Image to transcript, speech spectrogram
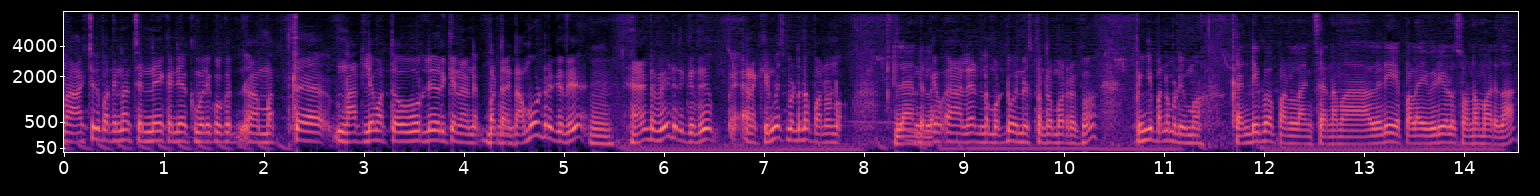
நான் ஆக்சுவலி பார்த்தீங்கன்னா சென்னை கன்னியாகுமரி கொல்கத்தா மற்ற நாட்டிலேயே மற்ற ஊர்லேயும் இருக்கேன் நான். பட் எனக்கு அமௌண்ட் இருக்குது. என்கிட்ட வீடு இருக்குது. எனக்கு இன்வெஸ்ட்மெண்ட் தான் பண்ணணும். லேண்டில் லேண்டில் மட்டும் இன்வெஸ்ட் பண்ணுற மாதிரி இருக்கும். இப்போ இங்கே பண்ண முடியுமா? கண்டிப்பாக பண்ணலாங்க சார். நம்ம ஆல்ரெடி பழைய வீடியோவில் சொன்ன மாதிரி தான்.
